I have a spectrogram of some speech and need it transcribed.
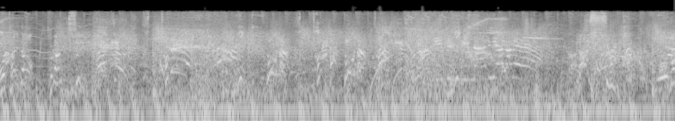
交代だトランクス出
